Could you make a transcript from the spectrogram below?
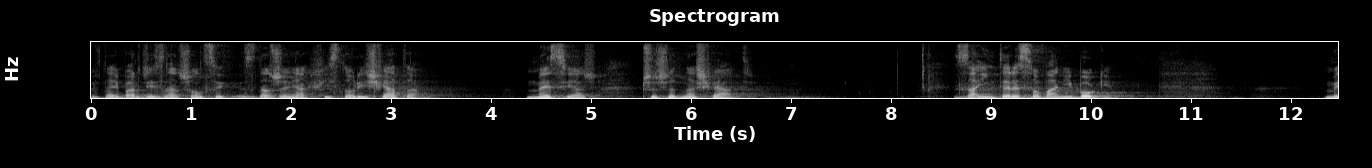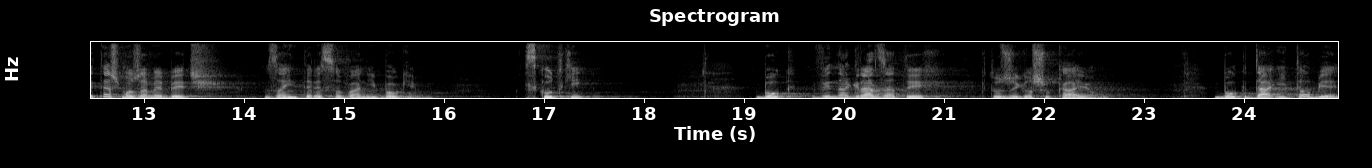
w najbardziej znaczących zdarzeniach w historii świata. Mesjasz przyszedł na świat. Zainteresowani Bogiem. My też możemy być zainteresowani Bogiem. Skutki? Bóg wynagradza tych, którzy Go szukają. Bóg da i Tobie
